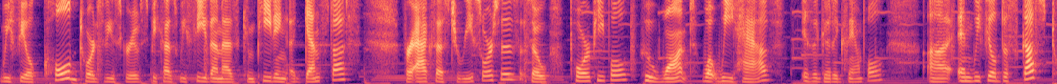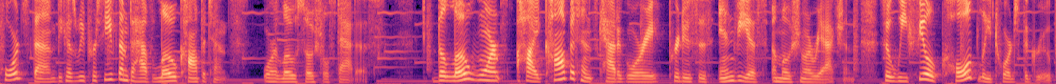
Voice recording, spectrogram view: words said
We feel cold towards these groups because we see them as competing against us for access to resources. So, poor people who want what we have is a good example. Uh, and we feel disgust towards them because we perceive them to have low competence or low social status. The low warmth, high competence category produces envious emotional reactions. So we feel coldly towards the group.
